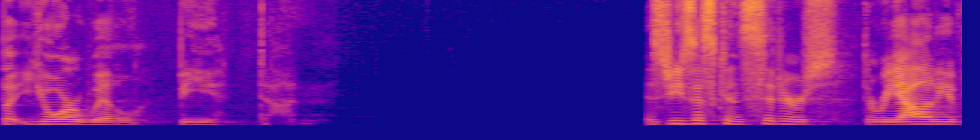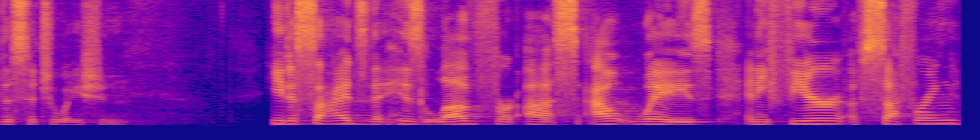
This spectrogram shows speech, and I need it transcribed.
but your will be. As Jesus considers the reality of the situation, he decides that his love for us outweighs any fear of suffering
